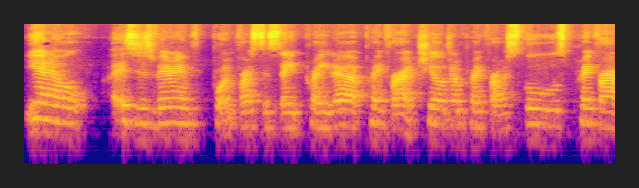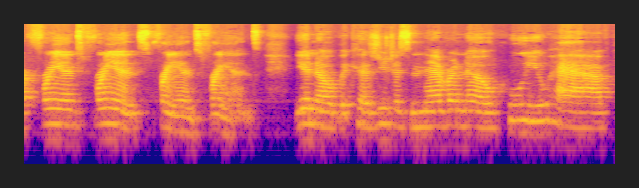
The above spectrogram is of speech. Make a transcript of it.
you know, it's just very important for us to stay prayed up, pray for our children, pray for our schools, pray for our friends, friends, friends, friends, you know, because you just never know who you have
